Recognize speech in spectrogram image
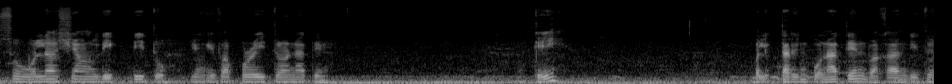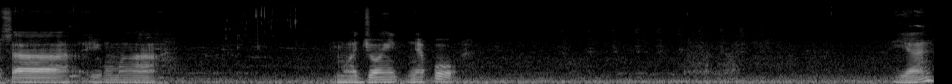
So wala siyang leak dito, yung evaporator natin. Okay. Baliktarin po natin baka dito sa yung mga mga joint niya po. Yan.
